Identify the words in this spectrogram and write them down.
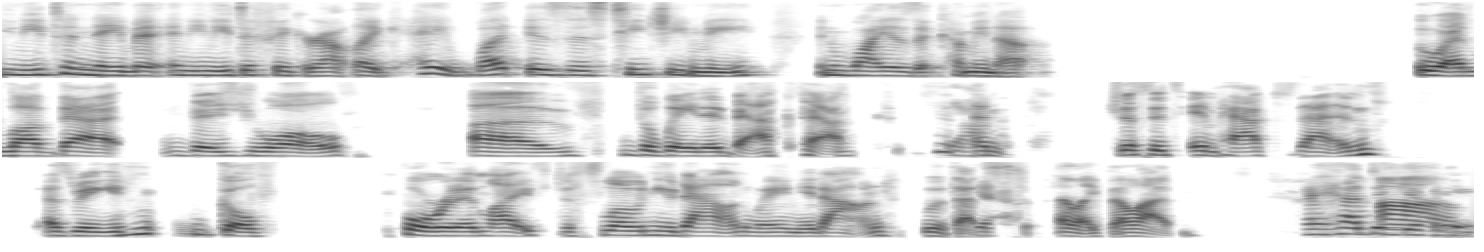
you need to name it and you need to figure out like hey what is this teaching me and why is it coming up oh i love that visual of the weighted backpack yeah. and just its impact then as we go forward in life, just slowing you down, weighing you down. Ooh, that's yeah. I like that a lot. I had to give um,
